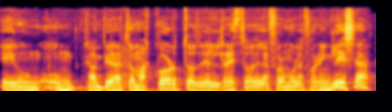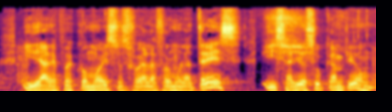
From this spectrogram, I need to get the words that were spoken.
eh, un, un campeonato más corto del resto de la Fórmula Ford inglesa y ya después como eso fue a la Fórmula 3 y salió subcampeón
